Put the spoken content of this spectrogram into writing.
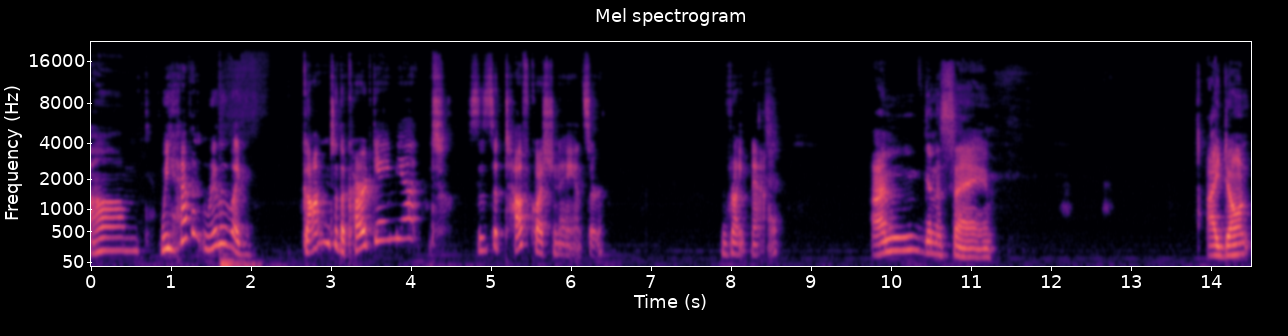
Um, we haven't really like gotten to the card game yet, so this is a tough question to answer right now. I'm gonna say I don't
